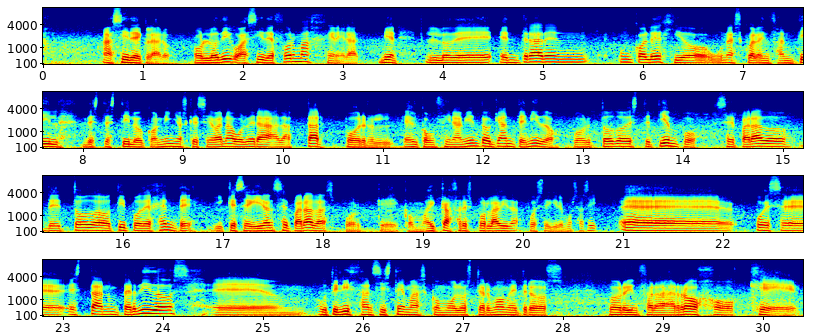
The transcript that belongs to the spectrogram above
Así de claro, os lo digo así de forma general. Bien, lo de entrar en un colegio, una escuela infantil de este estilo con niños que se van a volver a adaptar por el confinamiento que han tenido, por todo este tiempo separado de todo tipo de gente y que seguirán separadas porque como hay cafres por la vida, pues seguiremos así. Eh, pues eh, están perdidos, eh, utilizan sistemas como los termómetros por infrarrojo que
